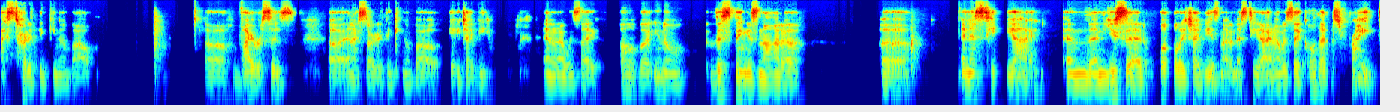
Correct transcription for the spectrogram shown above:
I started thinking about uh, viruses, uh, and I started thinking about HIV, and I was like, oh, but you know, this thing is not a, a an STI. And then you said, well, HIV is not an STI. And I was like, oh, that's right.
